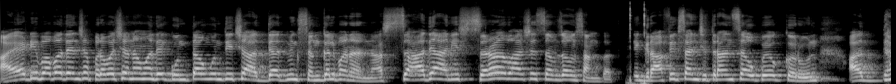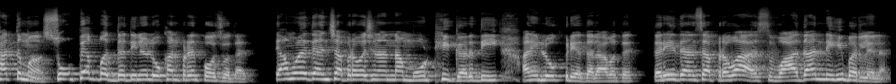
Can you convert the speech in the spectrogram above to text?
आय आय टी बाबा त्यांच्या प्रवचनामध्ये गुंतागुंतीच्या आध्यात्मिक संकल्पनांना साध्या आणि सरळ भाषेत समजावून सांगतात. ते ग्राफिक्स आणि चित्रांचा उपयोग करून अध्यात्म सोप्या पद्धतीने लोकांपर्यंत पोहोचवत आहेत. त्यामुळे त्यांच्या प्रवचनांना मोठी गर्दी आणि लोकप्रियता लाभत. आहे तरी त्यांचा प्रवास वादांनीही भरलेला आहे.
